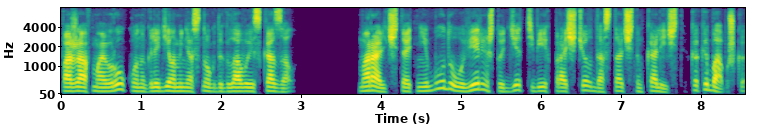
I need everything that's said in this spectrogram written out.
Пожав мою руку, он оглядел меня с ног до головы и сказал. «Мораль читать не буду, уверен, что дед тебе их прочтет в достаточном количестве, как и бабушка.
